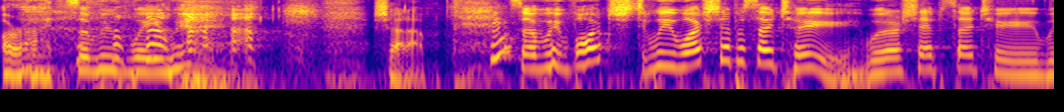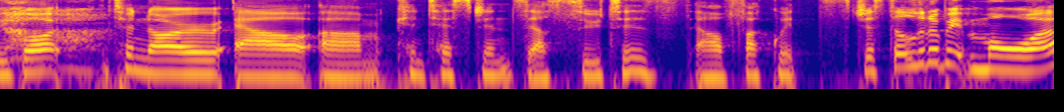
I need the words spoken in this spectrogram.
All right. So we, we, we shut up. So we watched we watched episode two. We watched episode two. We got to know our um, contestants, our suitors, our fuckwits just a little bit more,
